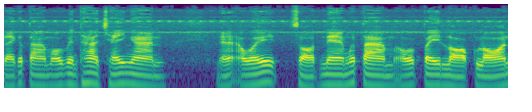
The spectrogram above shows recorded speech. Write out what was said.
ใดก็ตามเอาเป็นท่าใช้งานนะเอาไว้สอดแนมก็ตามเอาไปหลอกหลอน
